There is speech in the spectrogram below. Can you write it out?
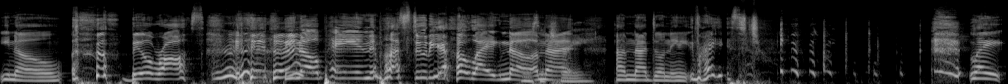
you know, Bob Ross, you know, painting in my studio. Like, no, I'm not. tree. I'm not doing any. Right? It's like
